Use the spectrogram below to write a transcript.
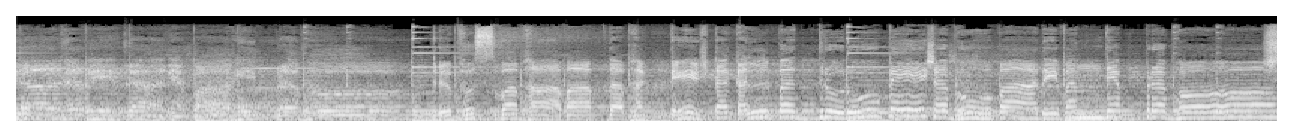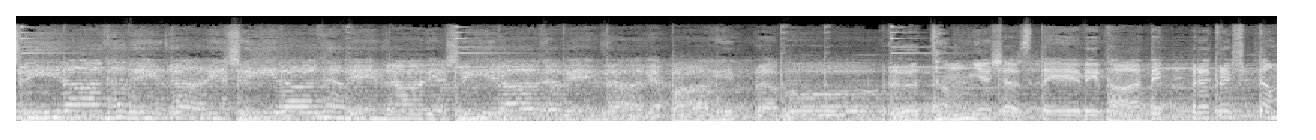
श्रीराघवेन्द्राय पाहि प्रभो। ऋभुस्वभावाप्तभक्तेष्टकल्पद्रुरूपेश भूपादिवन्द्यप्रभो। श्रीराघवेन्द्राय श्रीराघवेन्द्राय यशस्ते विभाति प्रकृष्टं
